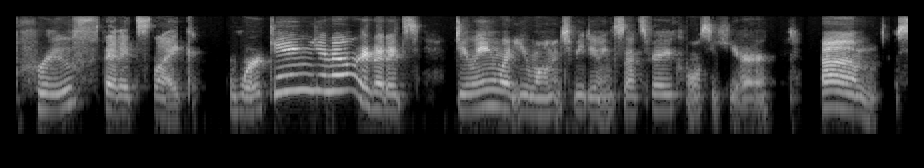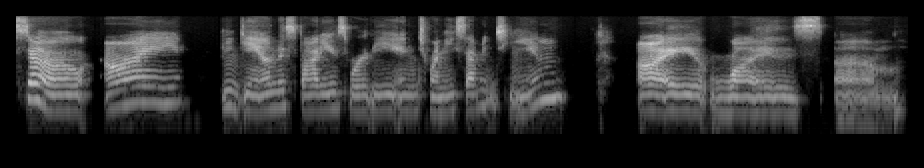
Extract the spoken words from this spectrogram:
proof that it's like working, you know, or that it's doing what you want it to be doing. So that's very cool to hear. Um, so I began This Body is Worthy in 2017. I was, um,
